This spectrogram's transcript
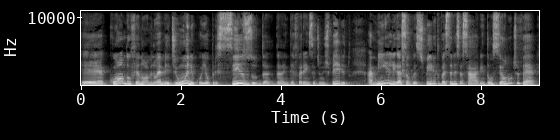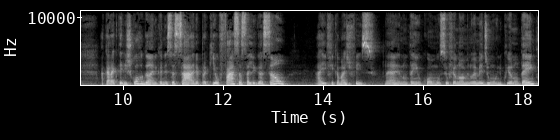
É, quando o fenômeno é mediúnico e eu preciso da, da, interferência de um espírito, a minha ligação com esse espírito vai ser necessária. Então, se eu não tiver a característica orgânica necessária para que eu faça essa ligação, aí fica mais difícil né? Eu não tenho como, se o fenômeno é mediúnico e eu não tenho,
